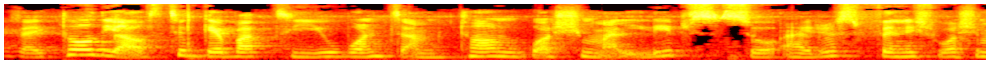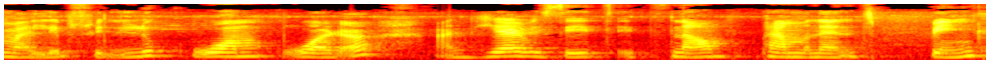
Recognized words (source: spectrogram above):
As I told you, I'll still get back to you once I'm done washing my lips. So I just finished washing my lips with lukewarm water. And here is it. It's now permanent pink.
